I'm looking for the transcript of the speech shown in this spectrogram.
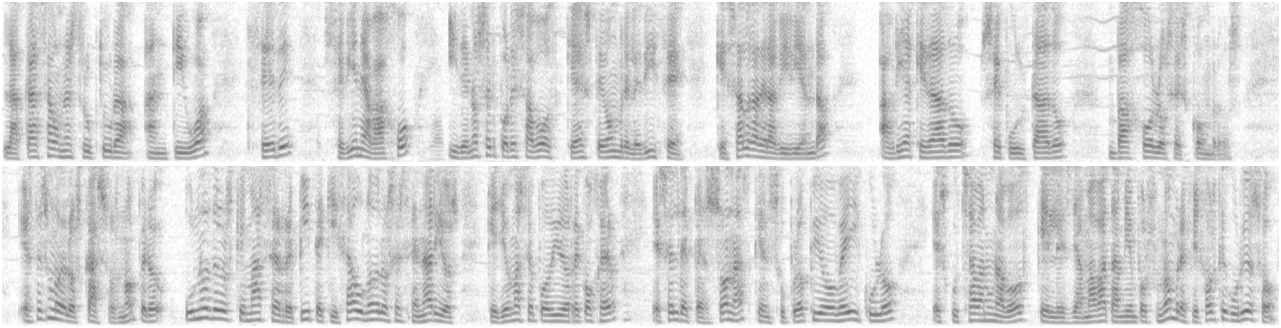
La casa, una estructura antigua, cede, se viene abajo, y de no ser por esa voz que a este hombre le dice que salga de la vivienda, habría quedado sepultado bajo los escombros. Este es uno de los casos, ¿no? Pero uno de los que más se repite, quizá uno de los escenarios que yo más he podido recoger, es el de personas que en su propio vehículo escuchaban una voz que les llamaba también por su nombre. Fijaos qué curioso,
